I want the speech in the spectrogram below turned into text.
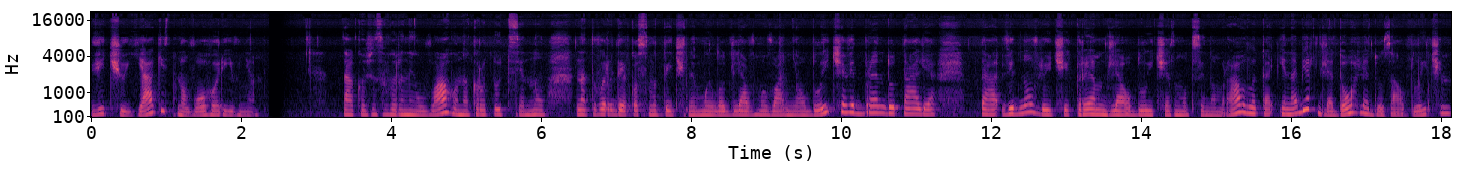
Відчуй якість нового рівня. Також зверни увагу на круту ціну на тверде косметичне мило для вмивання обличчя від бренду Талія та відновлюючий крем для обличчя з муцином равлика і набір для догляду за обличчям.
